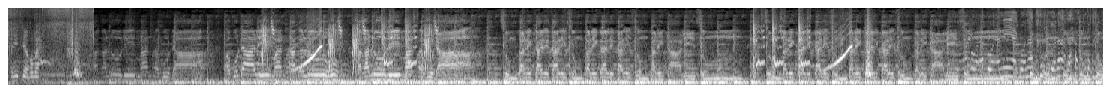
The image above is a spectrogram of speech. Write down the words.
อันนี้เสียเข้าไปอากาลูลีมันอาบูดาอาบูดาลีมันอากาลูอากาลูลีมันอาบูดาสุมกาลิกาลิกาลิสุมกาลิกาลิกาลิสุมกาลิกาลิสุมสุมกาลิกาลิกาลิสุมกาลิกาลิกาลิสุมกาลิกาลิสุมสุมสุมสุมสุมสุม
